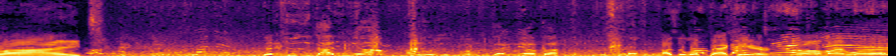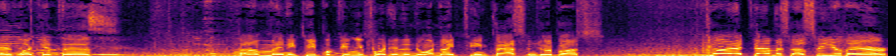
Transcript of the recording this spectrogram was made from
right. How's it look back here? Oh my word, look at this. How many people can you put in into a 19 passenger bus? Go ahead, Thomas, I'll see you there.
